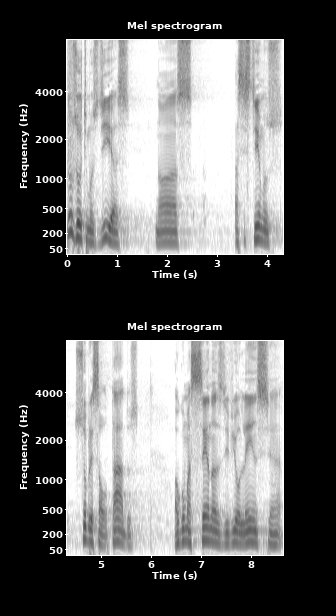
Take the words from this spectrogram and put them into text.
Nos últimos dias, nós assistimos sobressaltados algumas cenas de violência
